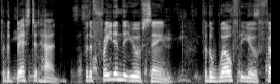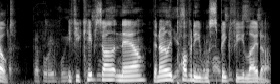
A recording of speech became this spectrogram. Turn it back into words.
for the best it had, for the freedom that you have seen, for the wealth that you have felt. If you keep silent now, then only poverty will speak for you later,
